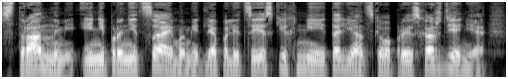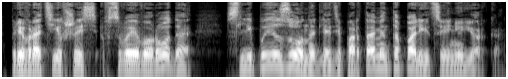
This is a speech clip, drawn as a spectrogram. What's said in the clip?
странными и непроницаемыми для полицейских неитальянского происхождения, превратившись в своего рода слепые зоны для департамента полиции Нью-Йорка.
